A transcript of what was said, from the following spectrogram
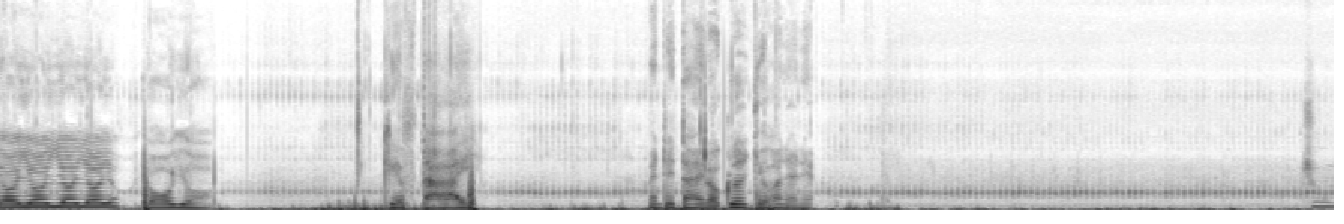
ยอยอยอยอยอยอเก็บตาย ไม่ได้ตายหรอกเลือดเยอะขนาดนี้จุง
